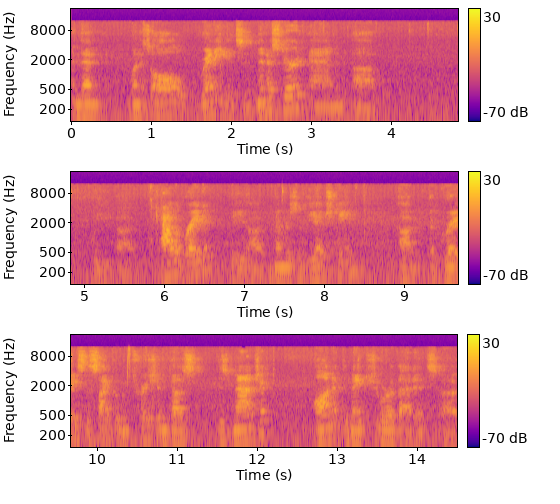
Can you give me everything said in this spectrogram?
And then, when it's all ready, it's administered, and uh, we uh, calibrate it, the uh, members of the EDGE team. uh, Grades, the psychometrician does his magic on it to make sure that it's uh,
